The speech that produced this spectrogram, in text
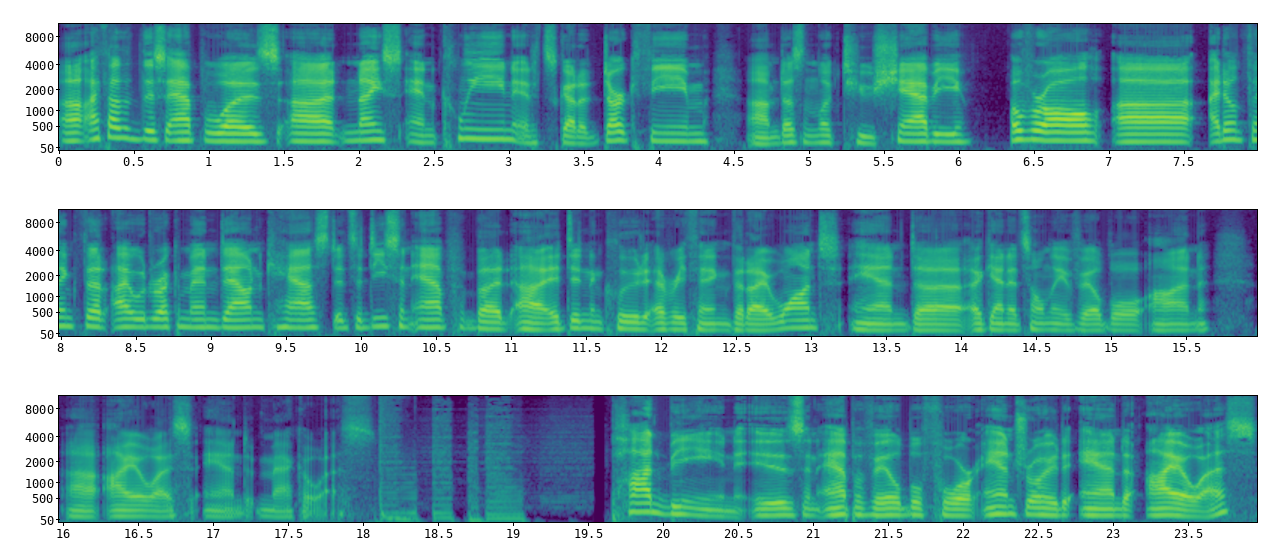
Uh, I thought that this app was uh, nice and clean. It's got a dark theme, um, doesn't look too shabby. Overall, uh, I don't think that I would recommend Downcast. It's a decent app, but uh, it didn't include everything that I want. And uh, again, it's only available on uh, iOS and macOS. Podbean is an app available for Android and iOS.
